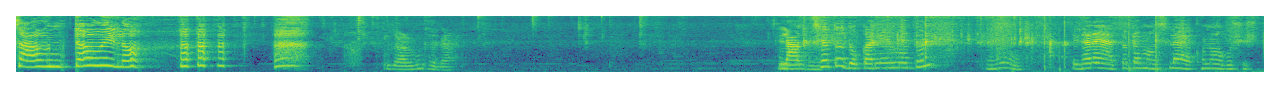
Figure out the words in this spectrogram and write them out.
সাউন্ডটা হইল। দারুণ খেলা। লাগছে তো দোকানের মতন? এখানে এতটা মশলা এখনও অবশিষ্ট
